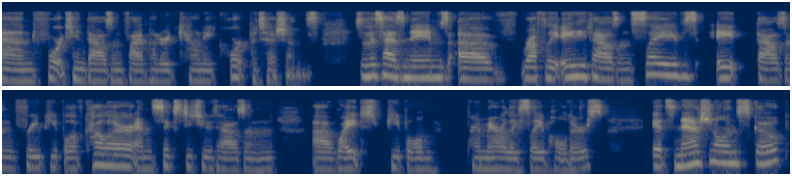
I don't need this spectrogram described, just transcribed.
and 14,500 county court petitions. So this has names of roughly 80,000 slaves, 8,000 free people of color, and 62,000 uh, white people, primarily slaveholders. It's national in scope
